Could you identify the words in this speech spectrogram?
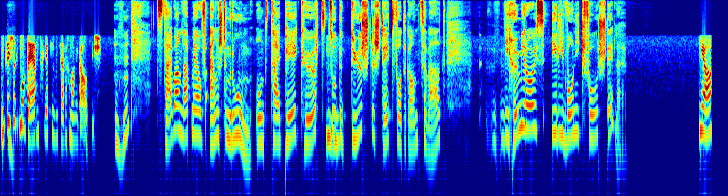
Und es ist ein modernes Viertel, weil es einfach noch nicht alt ist. Mhm. In Taiwan lebt man auf engstem Raum und Taipei gehört mhm. zu den teuersten Städten der ganzen Welt. Wie können wir uns Ihre Wohnung vorstellen? Ja,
